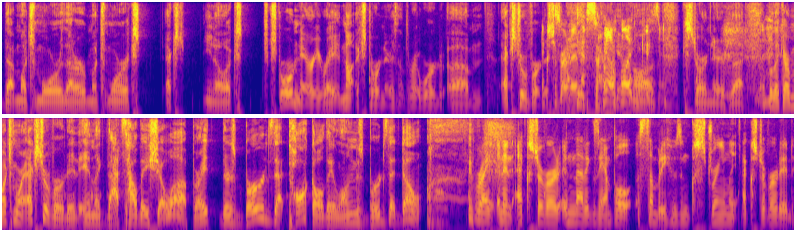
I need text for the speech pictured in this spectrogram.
that much more that are much more ex, ex you know ex, extraordinary, right? Not extraordinary is not the right word. Um, extroverted. Extroverted. Sorry, sorry like, no, I was extraordinary for that. But like are much more extroverted, and like that's how they show up, right? There's birds that talk all day long, and there's birds that don't. right, and an extrovert in that example, somebody who's extremely extroverted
